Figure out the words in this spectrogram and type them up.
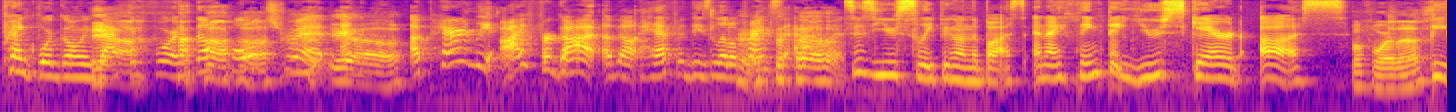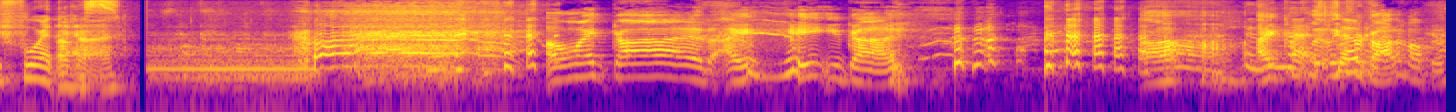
prank war going back and forth the whole trip. Yeah. And apparently I forgot about half of these little pranks that happened. is you sleeping on the bus, and I think that you scared us Before this? before this. Okay. oh my god, I hate you guys. Ah, I completely so forgot funny? about this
